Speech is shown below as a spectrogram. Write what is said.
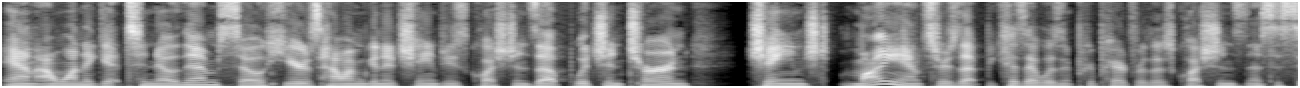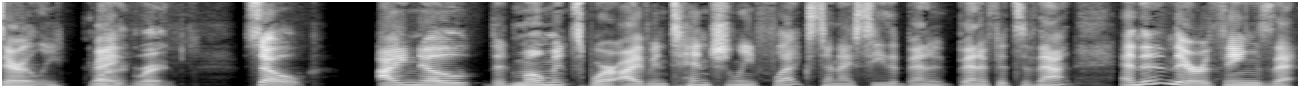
and I want to get to know them. So here's how I'm going to change these questions up, which in turn changed my answers up because I wasn't prepared for those questions necessarily. Right. Right. right. So I know the moments where I've intentionally flexed and I see the bene- benefits of that. And then there are things that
